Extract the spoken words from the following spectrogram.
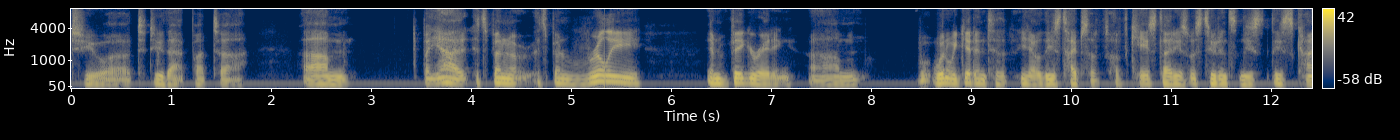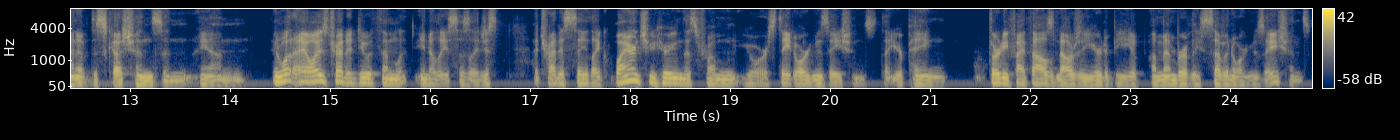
to uh to do that. But uh um but yeah it's been it's been really invigorating um when we get into you know these types of, of case studies with students and these these kind of discussions and and and what I always try to do with them, you know, Lisa, is I just I try to say like, why aren't you hearing this from your state organizations that you're paying thirty five thousand dollars a year to be a, a member of these seven organizations,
